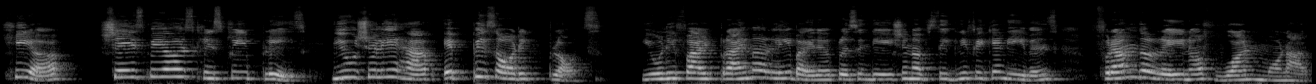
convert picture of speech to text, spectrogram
here Shakespeare's history plays usually have episodic plots, unified primarily by the presentation of significant events from the reign of one monarch.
